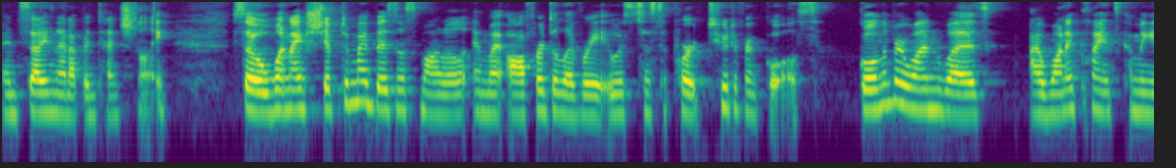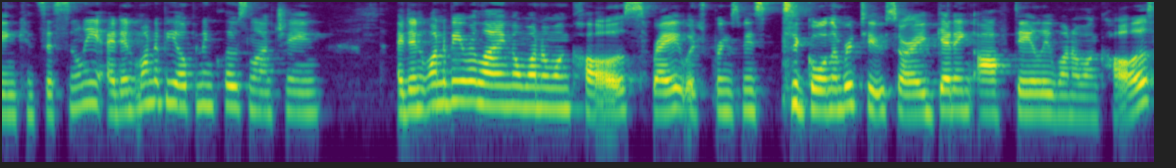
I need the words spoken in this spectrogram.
and setting that up intentionally. So when I shifted my business model and my offer delivery, it was to support two different goals. Goal number one was I wanted clients coming in consistently. I didn't want to be open and close launching. I didn't want to be relying on one on one calls, right? Which brings me to goal number two sorry, getting off daily one on one calls,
